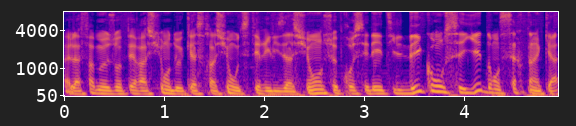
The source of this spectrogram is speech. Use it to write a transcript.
la fameuse opération de castration ou de stérilisation? Ce procédé est-il déconseillé dans certains cas?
